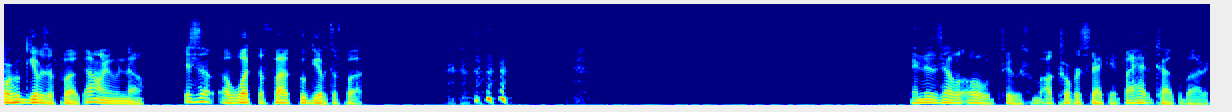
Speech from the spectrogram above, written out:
Or who gives a fuck? I don't even know. It's a, a what the fuck, who gives a fuck? and this is hella old too. It's from October 2nd, but I had to talk about it.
